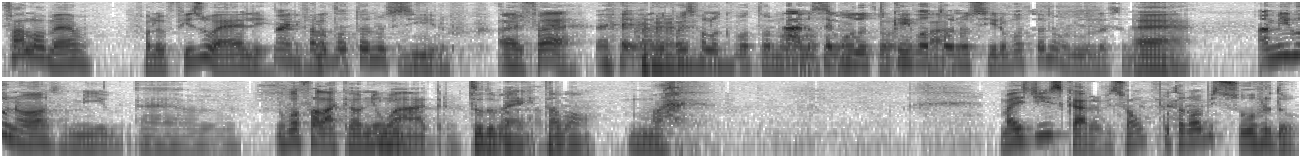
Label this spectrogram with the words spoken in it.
Falou mesmo. Falou, eu fiz o L. Não, ele falou votou no Ciro. Ah, ele foi? É. Mas depois falou que votou no ah, no segundo, votou. quem votou Ah. no Ciro votou no Lula. É. Amigo nosso, amigo. Não vou falar que é o Nil Agra. Tudo bem, tá bom. Mas... Mas diz, cara, isso é um puta absurdo.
